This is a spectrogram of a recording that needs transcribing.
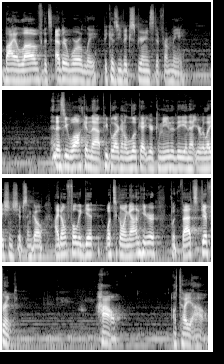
by a love that's otherworldly because you've experienced it from me. And as you walk in that, people are going to look at your community and at your relationships and go, I don't fully get what's going on here, but that's different. How? I'll tell you how.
